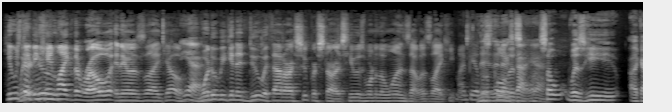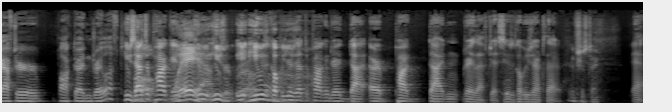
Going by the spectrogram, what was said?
He was when their became new- like the row, and it was like, yo, Yeah. what are we gonna do without our superstars? He was one of the ones that was like, he might be able This to pull this. guy, yeah. So was he like after Pac died and Dre left? He was after Oh, Pac, and way he, he was after, he, bro. he was a couple years after Pac and Dre died, or Pac died and Dre left. Yes, he was a couple years after that. Interesting. Yeah,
